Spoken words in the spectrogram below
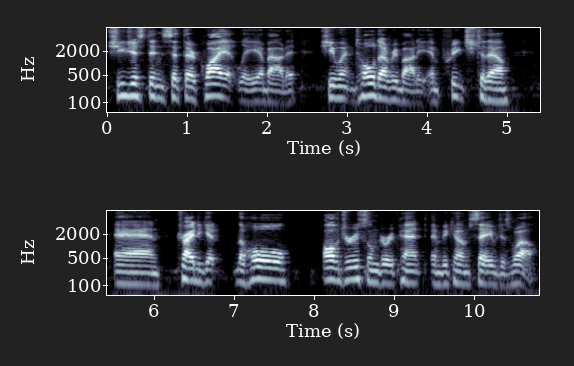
she just didn't sit there quietly about it. She went and told everybody and preached to them and tried to get the whole all of Jerusalem to repent and become saved as well.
